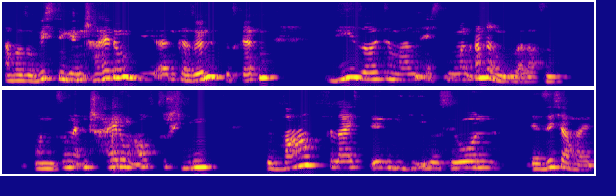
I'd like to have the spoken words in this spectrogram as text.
Aber so wichtige Entscheidungen, die einen persönlich betreffen, die sollte man echt jemand anderem überlassen. Und so eine Entscheidung aufzuschieben, bewahrt vielleicht irgendwie die Illusion der Sicherheit.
